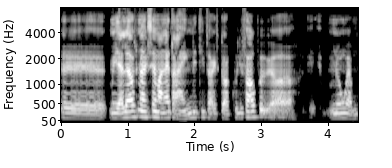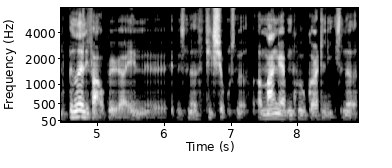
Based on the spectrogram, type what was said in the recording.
Øh, men jeg lavede også mærke til, at mange af drengene, de faktisk godt kunne lide fagbøger, og øh, nogle af dem kunne bedre lide fagbøger end øh, sådan noget fiktion. Sådan noget. Og mange af dem kunne godt lide sådan noget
